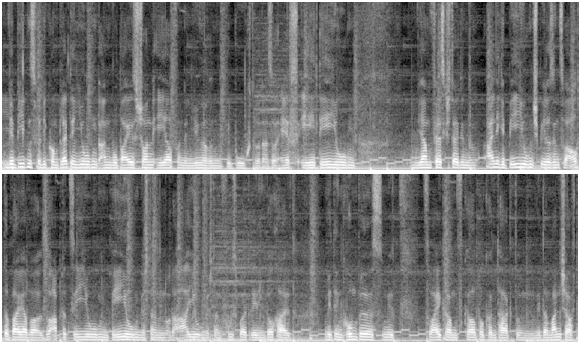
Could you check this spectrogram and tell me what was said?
Wir bieten es für die komplette Jugend an, wobei es schon eher von den Jüngeren gebucht wird, also F, E, D-Jugend. Wir haben festgestellt, einige B-Jugendspieler sind zwar auch dabei, aber so ab der C-Jugend, B-Jugend oder A-Jugend ist dann Fußballtraining doch halt mit den Kumpels, mit Zweikampf, Körperkontakt und mit der Mannschaft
